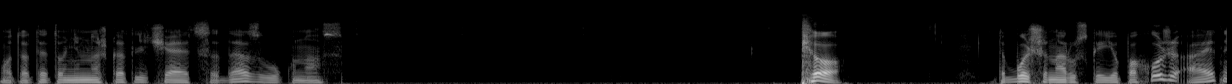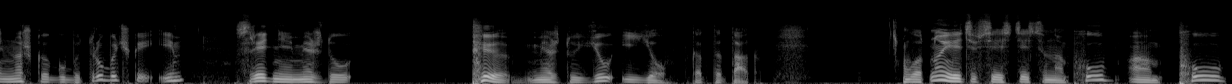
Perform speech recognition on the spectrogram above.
Вот от этого немножко отличается, да, звук у нас. Пё. Это больше на русское ее похоже, а это немножко губы трубочкой и среднее между п, между ю и ё. Как-то так. Вот, ну и эти все, естественно, пу, а, пу,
